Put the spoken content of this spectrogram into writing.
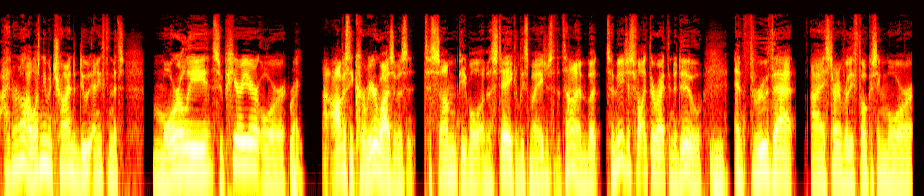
I don't know. I wasn't even trying to do anything that's morally superior or Right. obviously career wise it was to some people a mistake at least my agents at the time but to me it just felt like the right thing to do Mhm. and through that i started really focusing more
